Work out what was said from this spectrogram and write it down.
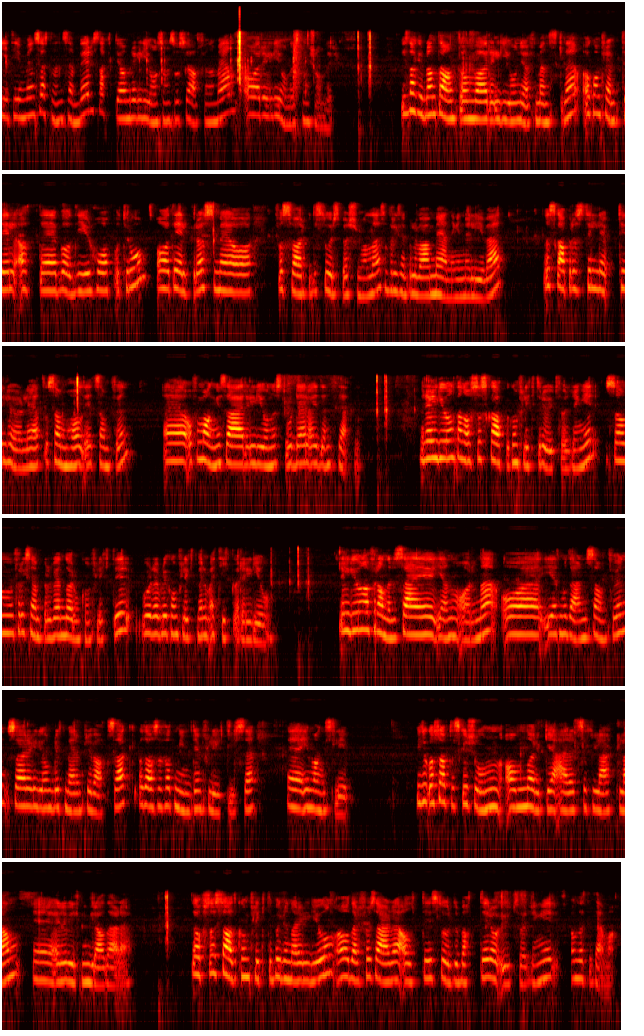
Biologitimen 17.12. snakket vi om religion som sosialt fenomen og religionens funksjoner. Vi snakket blant annet om hva religion gjør for menneskene, og kom frem til at det både gir håp og tro, og at det hjelper oss med å få svar på de store spørsmålene, som for eksempel hva meningen med livet er. Det skaper også tilhørighet og samhold i et samfunn, eh, og for mange så er religion en stor del av identiteten. Men religion kan også skape konflikter og utfordringer, som for eksempel ved normkonflikter, hvor det blir konflikt mellom etikk og religion. Religion har forandret seg gjennom årene, og i et moderne samfunn så har religion blitt mer en privatsak, og det har også fått mindre innflytelse eh, i manges liv. Vi tok også opp diskusjonen om Norge er et sekulært land, eh, eller hvilken grad det er det. Det oppstår stadig konflikter på grunn av religion, og derfor er det alltid store debatter og utfordringer om dette temaet.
